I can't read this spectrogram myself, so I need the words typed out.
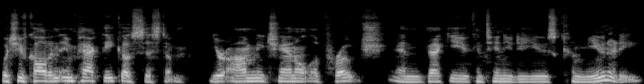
what you've called an impact ecosystem your omni-channel approach. And becky you continue to use community.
